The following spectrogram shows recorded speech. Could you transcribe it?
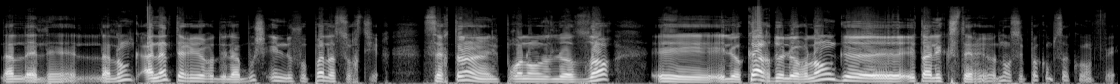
la, langue à l'intérieur de la bouche, il ne faut pas la sortir. Certains, ils prononcent le za et, le quart de leur langue euh, est à l'extérieur. Non, c'est pas comme ça qu'on fait.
